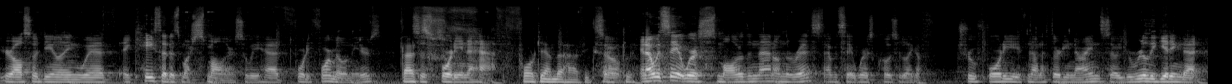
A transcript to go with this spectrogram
you're also dealing with a case that is much smaller. So we had 44 millimeters. That's this is 40 and a half. 40 and a half, exactly. So, and I would say it wears smaller than that on the wrist. I would say it wears closer to like a true 40, if not a 39. So you're really getting that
